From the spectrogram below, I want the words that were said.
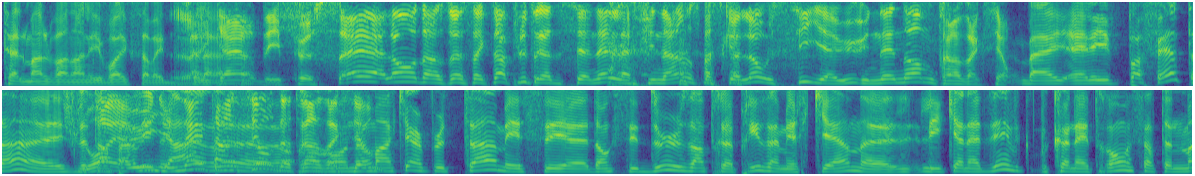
tellement le vent dans les voiles que ça va être difficile La à guerre des puces. Eh, allons dans un secteur plus traditionnel, la finance, parce que là aussi, il y a eu une énorme transaction. Ben, elle est pas faite, hein. Je voulais Ouais, t'en parler une hier. intention là. de transaction. On a manqué un peu de temps, mais c'est euh, donc c'est deux entreprises américaines. Euh, les Canadiens connaîtront certainement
